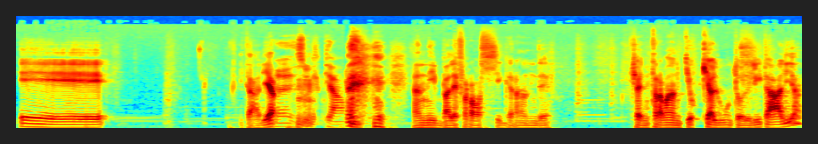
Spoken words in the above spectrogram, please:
E... Italia. Eh, esultiamo. Annibale Frossi, grande centravanti occhialuto dell'Italia.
